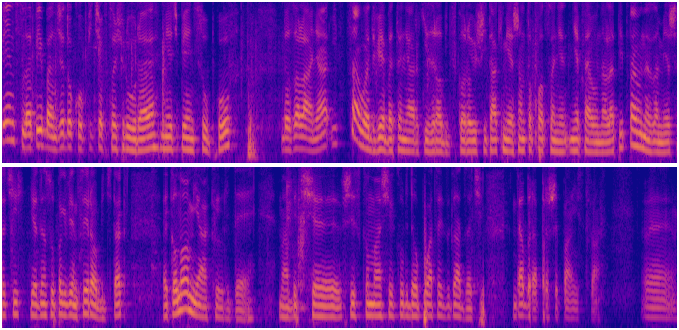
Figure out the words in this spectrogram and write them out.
więc lepiej będzie dokupić jak coś rurę, mieć pięć słupków do zalania i całe dwie betoniarki zrobić. Skoro już i tak mieszam, to po co nie, niepełne? Lepiej pełne zamieszać i jeden słupek więcej robić, tak? Ekonomia, kurde. Ma być wszystko ma się, kurde, opłacać, zgadzać. Dobra, proszę Państwa. E,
